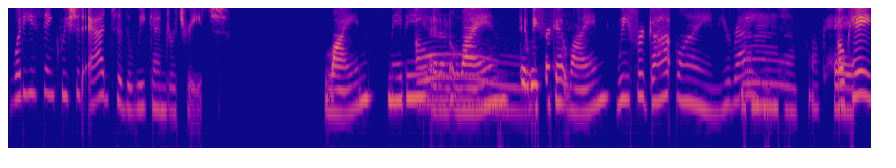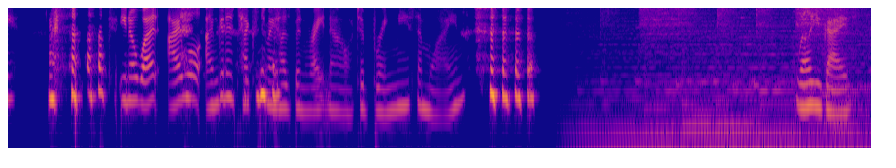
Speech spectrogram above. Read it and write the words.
what do you think we should add to the weekend retreat? Wine, maybe? Oh. I don't know. Wine? Did we oh. forget wine? We forgot wine. You're right. Mm, okay. Okay. you know what? I will I'm going to text my husband right now to bring me some wine. well, you guys,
